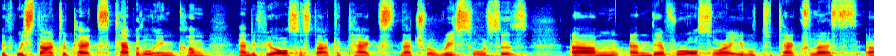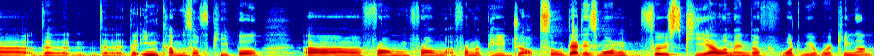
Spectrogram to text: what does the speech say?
if we start to tax capital income, and if we also start to tax natural resources, um, and therefore also are able to tax less uh, the, the, the, incomes of people uh, from, from, from a paid job. So that is one first key element of what we are working on.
